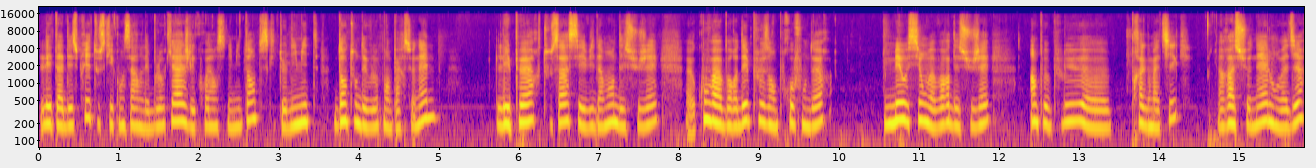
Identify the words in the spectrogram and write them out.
l'état d'esprit, tout ce qui concerne les blocages, les croyances limitantes, ce qui te limite dans ton développement personnel, les peurs, tout ça, c'est évidemment des sujets euh, qu'on va aborder plus en profondeur, mais aussi on va voir des sujets un peu plus euh, pragmatiques, rationnels, on va dire,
